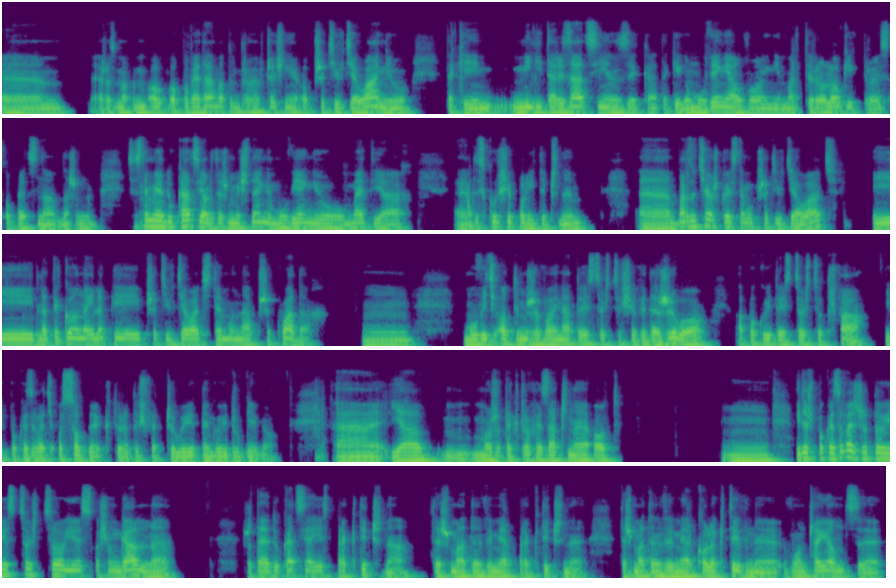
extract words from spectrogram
opowiadałem o tym trochę wcześniej, o przeciwdziałaniu takiej militaryzacji języka, takiego mówienia o wojnie, martyrologii, która jest obecna w naszym systemie edukacji, ale też myśleniu, mówieniu, mediach, e, dyskursie politycznym. E, bardzo ciężko jest temu przeciwdziałać i dlatego najlepiej przeciwdziałać temu na przykładach. Mm, mówić o tym, że wojna to jest coś, co się wydarzyło, a pokój to jest coś, co trwa i pokazywać osoby, które doświadczyły jednego i drugiego. E, ja może tak trochę zacznę od mm, i też pokazywać, że to jest coś, co jest osiągalne, że ta edukacja jest praktyczna, też ma ten wymiar praktyczny, też ma ten wymiar kolektywny, włączający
